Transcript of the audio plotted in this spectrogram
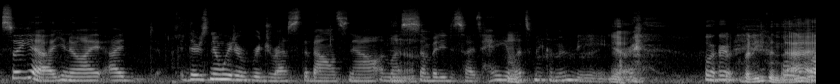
so yeah, you know, I, I there's no way to redress the balance now unless Yeah. somebody decides, hey, Hmm. let's make a movie. Yeah. Or, or, But- but even or that, I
